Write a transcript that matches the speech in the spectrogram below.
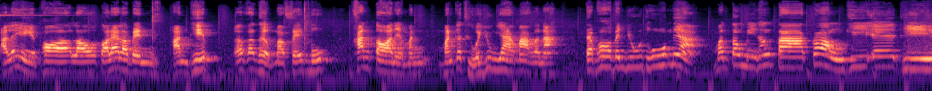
อะแล้วอย่างเงี้ยพอเราตอนแรกเราเป็นพันทิป แล้วก็เถิบมา Facebook ขั้นตอนเนี่ยมันมันก็ถือว่ายุ่งยากมากแล้วนะ แต่พอเป็น YouTube เนี่ยมันต้องมีทั้งตากล้องครีเอทีฟ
